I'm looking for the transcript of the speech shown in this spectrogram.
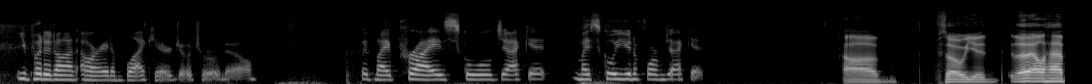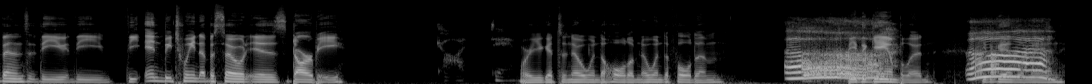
you put it on. All right, I'm black hair Jotaro now, with my prize school jacket, my school uniform jacket. Uh, so you that all happens. The the the in between episode is Darby, God damn. where you get to know when to hold him, know when to fold him, Uh, be the gambling, be the gambling man.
